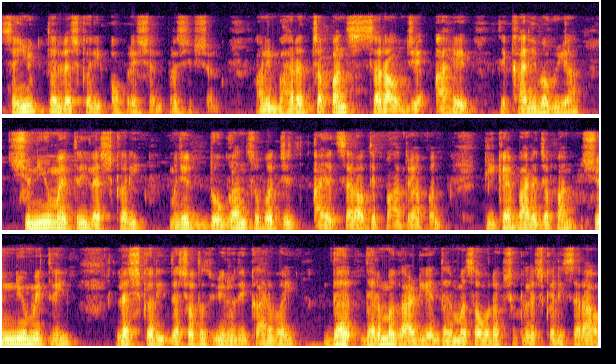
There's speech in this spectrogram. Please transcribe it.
संयुक्त लष्करी ऑपरेशन प्रशिक्षण. आणि भारत जपान सराव जे आहेत ते खाली बघूया. शून्य मैत्री लष्करी म्हणजे दोघांसोबत जे आहेत सराव ते पाहतोय आपण. ठीक आहे भारत जपान. शून्य मैत्री लष्करी दहशतवाद विरोधी कारवाई धर धर्म गार्डियन धर्म संरक्षक लष्करी सराव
